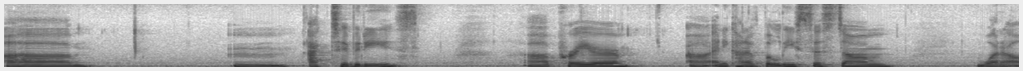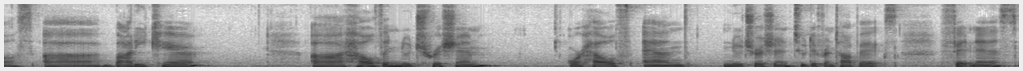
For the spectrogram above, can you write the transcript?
um, mm, activities, uh, prayer, uh, any kind of belief system. What else? Uh, body care, uh, health and nutrition, or health and nutrition, two different topics fitness,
